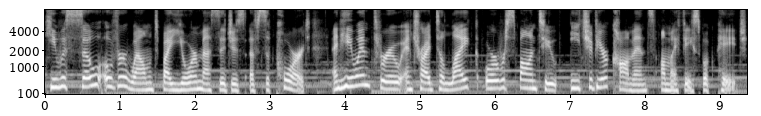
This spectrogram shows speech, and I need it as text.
He was so overwhelmed by your messages of support, and he went through and tried to like or respond to each of your comments on my Facebook page.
